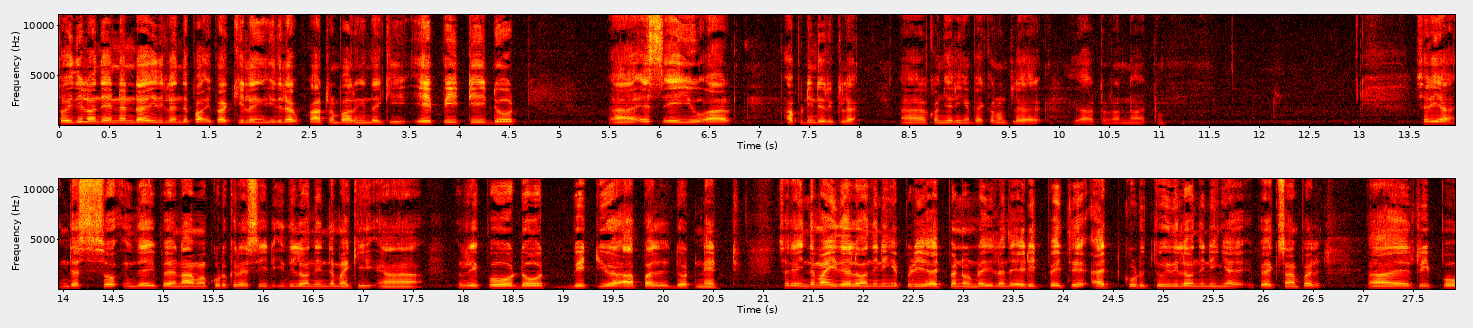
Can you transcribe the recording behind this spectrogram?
ஸோ இதில் வந்து என்னென்னா இதில் இந்த பா இப்போ கீழே இதில் காட்டுறேன் பாருங்கள் இந்த கி ஏபிடி டோட் எஸ்ஏயூஆர் அப்படின்ட்டு இருக்குல்ல. கொஞ்சம் இருங்க பேக்ரவுண்டில் இதாகட்டும் ரன் ஆகட்டும். சரியா? இந்த ஸோ இந்த இப்போ நாம் கொடுக்குற சீட் இதில் வந்து இந்த மாதிரி repo dot bit you apple dot net சரி இந்த மாதிரி இதில் வந்து நீங்கள் எப்படி ஆட் பண்ணணும்னா இதில் வந்து எடிட் போய்த்து ஆட் கொடுத்து இதில் வந்து நீங்கள் இப்போ எக்ஸாம்பிள் ரிப்போ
